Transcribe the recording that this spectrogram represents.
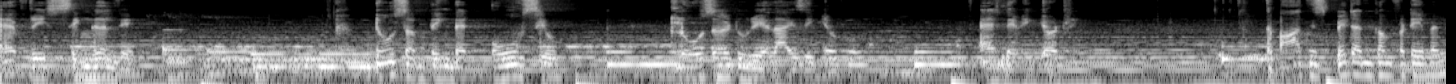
Every single day, do something that moves you closer to realizing your goal and living your dream. The path is a bit uncomfortable,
